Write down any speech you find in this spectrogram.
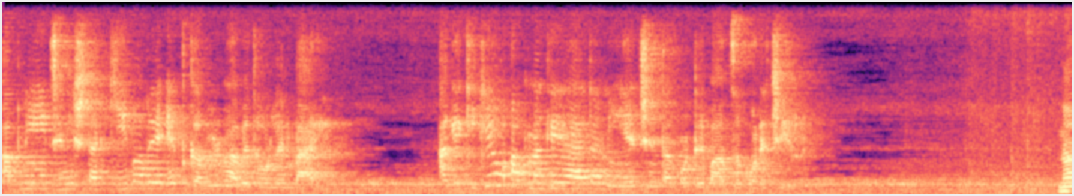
আপনি এই জিনিসটা কীভাবে এত গভীর ভাবে ধরলেন ভাই? আগে কি কেউ আপনাকে এটা নিয়ে চিন্তা করতে বাধ্য করেছিল? না,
